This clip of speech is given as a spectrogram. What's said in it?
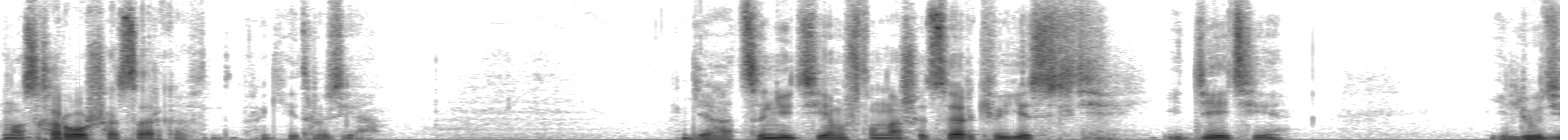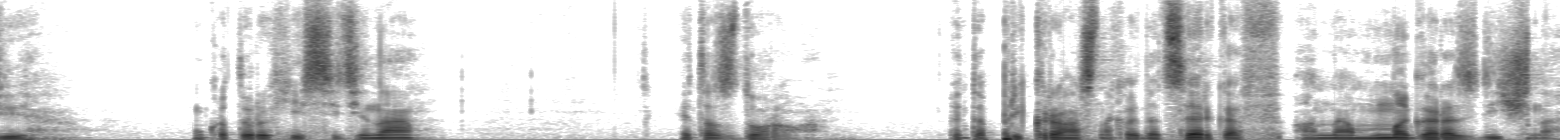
у нас хорошая церковь, дорогие друзья. Я ценю тем, что в нашей церкви есть и дети, и люди, у которых есть седина. Это здорово. Это прекрасно, когда церковь, она многоразлична.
